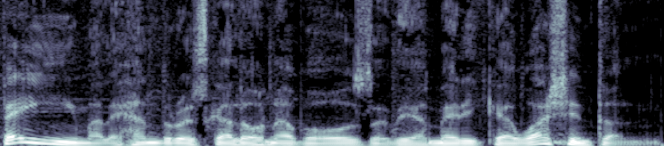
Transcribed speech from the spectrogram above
Fame, Alejandro Escalona, voz de América, Washington.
